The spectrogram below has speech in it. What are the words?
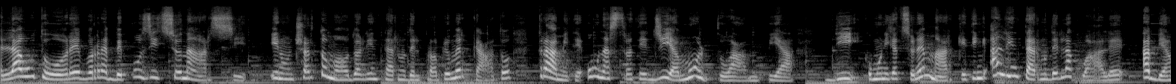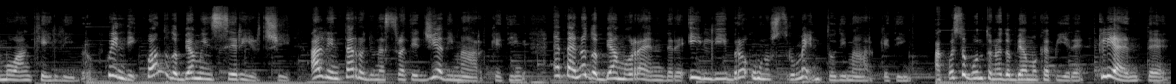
l'autore vorrebbe posizionarsi in un certo modo all'interno del proprio mercato tramite una strategia molto ampia di comunicazione e marketing all'interno della quale abbiamo anche il libro. Quindi quando dobbiamo inserirci all'interno di una strategia di marketing, ebbene dobbiamo rendere il libro uno strumento di marketing. A questo punto noi dobbiamo capire, cliente,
